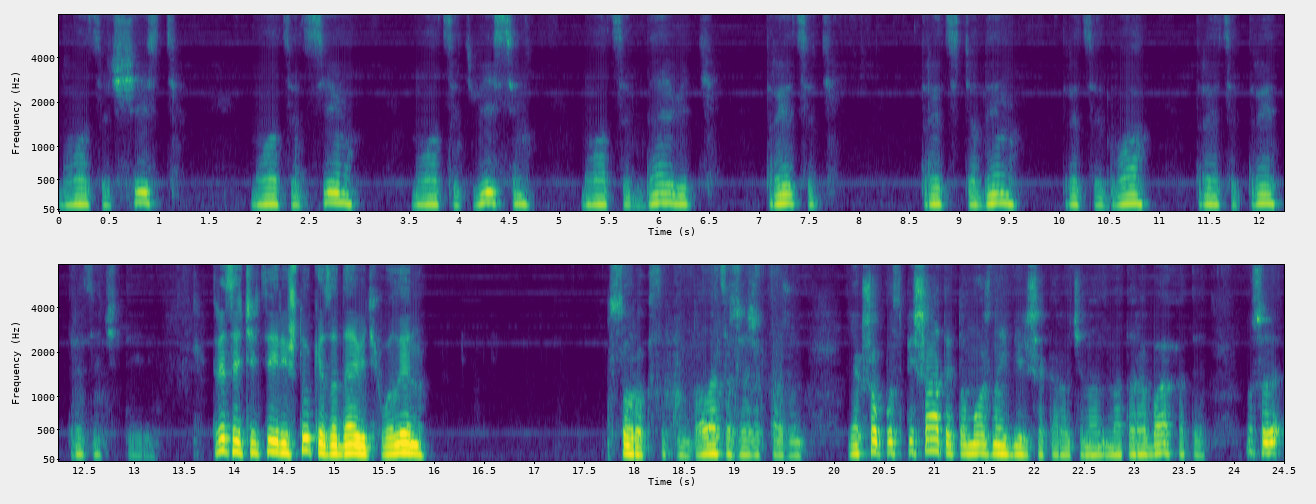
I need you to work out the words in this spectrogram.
26, 27, 28, 29, 30, 31, 32, 33, 34. 34 штуки за 9 хвилин 40 секунд. Але це ж я кажу. Якщо поспішати, то можна і більше коротше, натарабахати. Ну, що,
